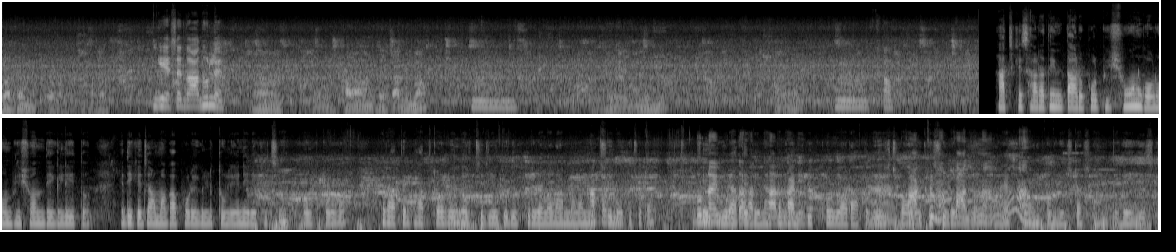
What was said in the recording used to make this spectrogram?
যখন মানে, গিয়ে এসে গা ধুলে হ্যাঁ, ওই খাওয়ার গা ধুলাম মুড়ি হুম খাও আজকে সারাদিন তার উপর ভীষণ গরম ভীষণ দেখলেই তো। এদিকে জামা কাপড় এগুলো তুলে এনে রেখেছি ফোল্ড করব। রাতের ভাতটাও বের হচ্ছে যেহেতু দুপুরবেলা রান্না বান্না ছিল কিছুটা। রাতে ডিনারটা কমপ্লিট করব আর রাতে বেশ ঝড় উঠেছিল। একদম পরিবেশটা শান্ত হয়ে গিয়েছিল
